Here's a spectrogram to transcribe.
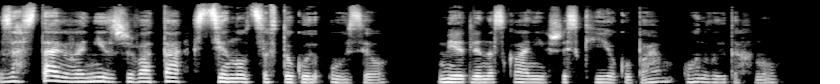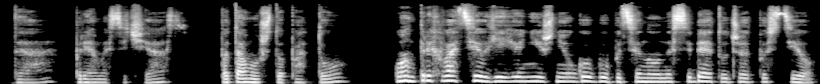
заставила низ живота стянуться в тугой узел. Медленно склонившись к ее губам, он выдохнул. «Да, прямо сейчас, потому что потом...» Он прихватил ее нижнюю губу, потянул на себя и тут же отпустил.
